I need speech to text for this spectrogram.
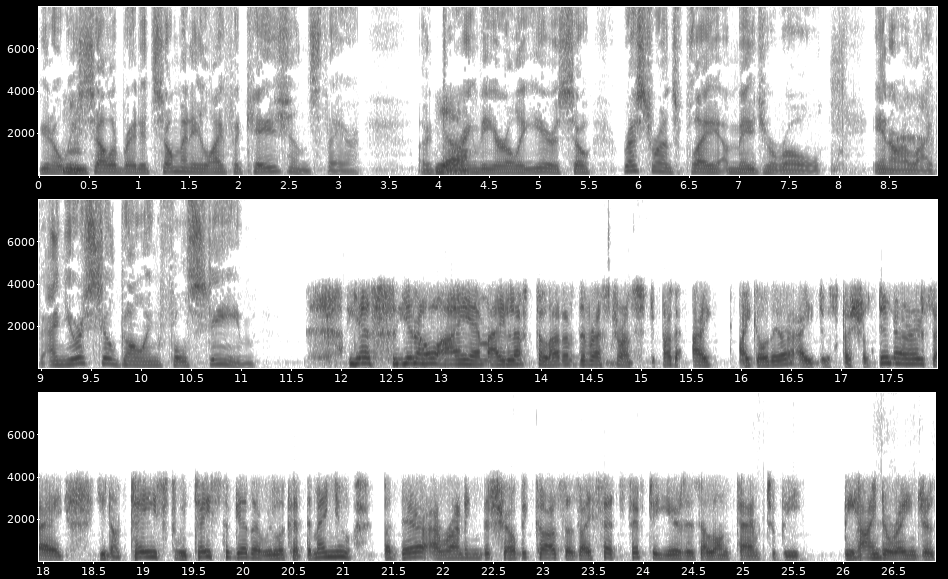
You know, we celebrated so many life occasions there uh, Yeah. during the early years. So restaurants play a major role in our life. And you're still going full steam. Yes, you know, I am. I left a lot of the restaurants, but I I go there. I do special dinners. I, you know, taste. We taste together. We look at the menu. But they're running the show because, as I said, 50 years is a long time to be behind the ranges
